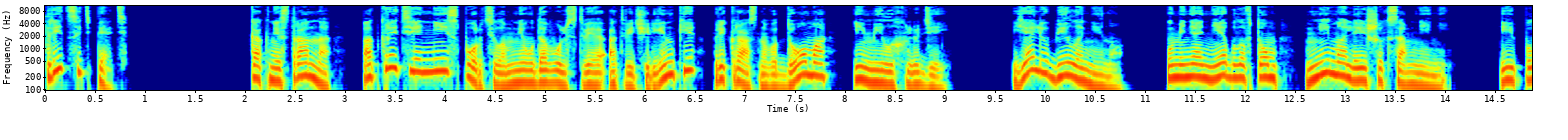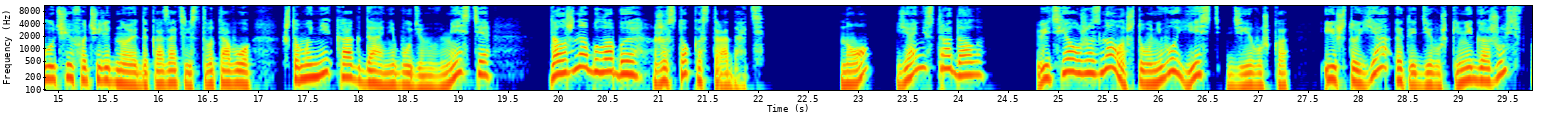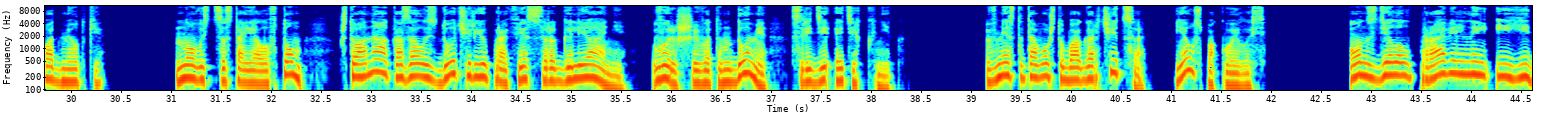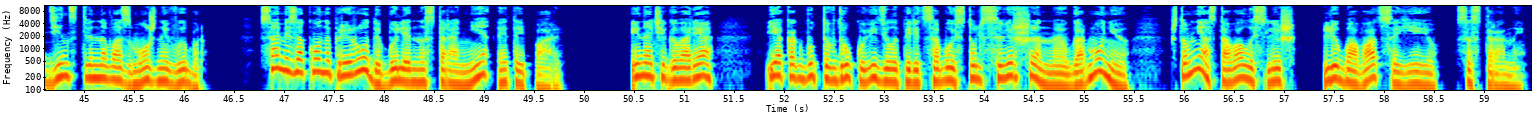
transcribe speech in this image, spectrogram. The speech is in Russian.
35. Как ни странно, открытие не испортило мне удовольствие от вечеринки, прекрасного дома и милых людей. Я любила Нину. У меня не было в том ни малейших сомнений. И, получив очередное доказательство того, что мы никогда не будем вместе, должна была бы жестоко страдать. Но я не страдала, ведь я уже знала, что у него есть девушка, и что я этой девушке не гожусь в подметке. Новость состояла в том, что она оказалась дочерью профессора Галиани, выросшей в этом доме среди этих книг. Вместо того, чтобы огорчиться, я успокоилась. Он сделал правильный и единственно возможный выбор. Сами законы природы были на стороне этой пары. Иначе говоря, я как будто вдруг увидела перед собой столь совершенную гармонию, что мне оставалось лишь любоваться ею со стороны.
